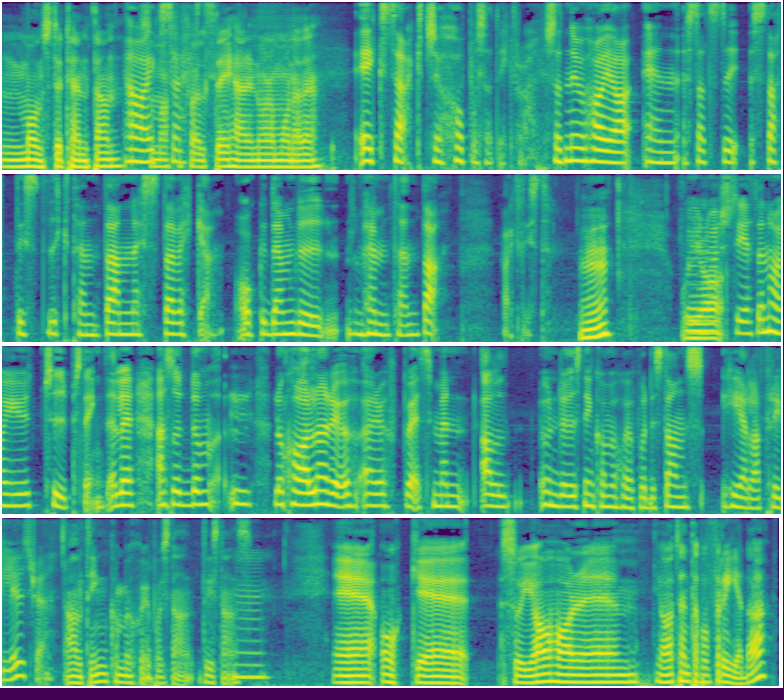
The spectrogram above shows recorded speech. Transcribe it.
Mm, Monstertentan Ja, som har exakt. förföljt dig här i några månader. Exakt, så jag hoppas att det gick bra. Så att nu har jag en statistik, statistiktenta nästa vecka. Och den blir som hemtenta. Faktiskt. Mm. För Och jag, universiteten har ju typ stängt. Eller alltså de lokalerna är, öppet men all undervisning kommer ske på distans hela april ut tror jag. allting kommer ske på stan- distans. Mm. Eh, och eh, så jag har, eh, jag har tentat på fredag.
